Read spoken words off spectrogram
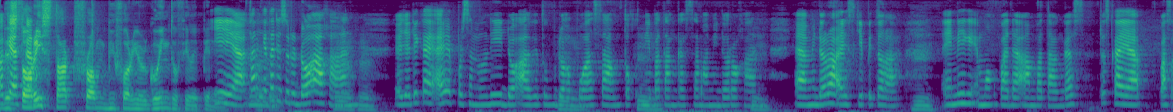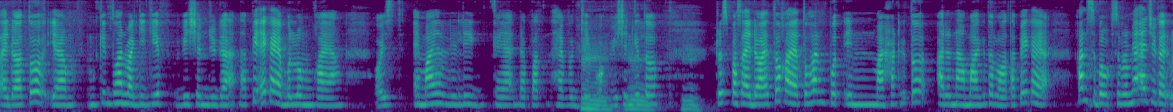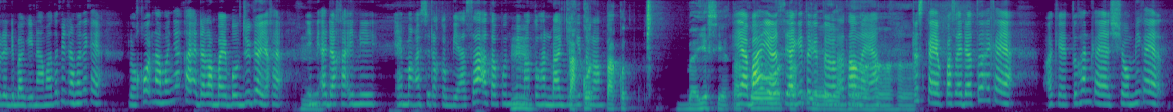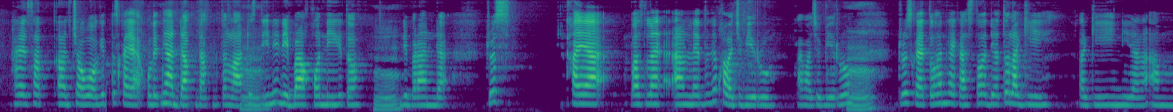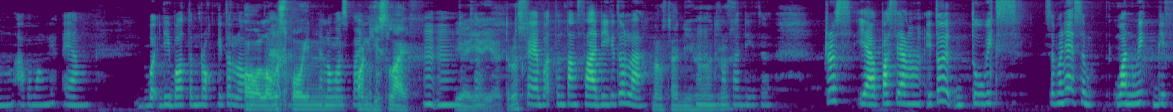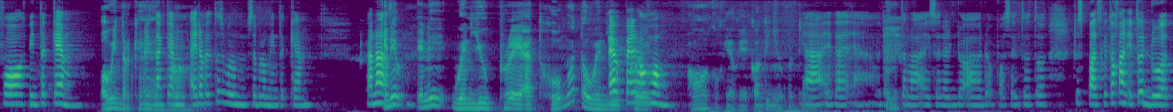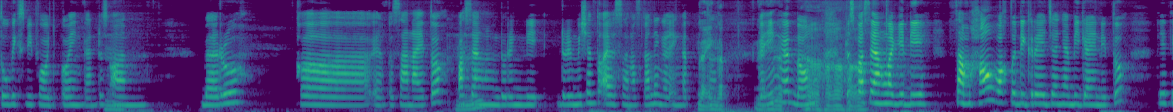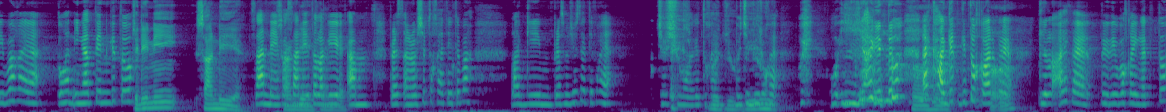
Oke, the story start from before you're going to Philippines. iya kan kita disuruh doa kan Mhm. ya jadi kayak I personally doa gitu doa Hmm. puasa untuk Hmm. nih Batangas sama Mindoro kan Hmm. ya Mindoro I skip itulah Hmm. ini mau kepada um, Batangas terus kayak pas I doa tuh ya mungkin Tuhan bagi gift vision juga tapi I kayak belum kayak oh is, am I really kayak dapat have a gift Hmm, of vision hmm, gitu Hmm. terus pas I doa itu kayak Tuhan put in my heart itu ada nama gitu loh tapi kayak kan sebelum sebelumnya I juga udah dibagi nama tapi dalam hati kayak loh kok namanya kayak dalam Bible juga ya kayak ini adakah ini emang sudah kebiasa ataupun Hmm. memang Tuhan bagi takut gitu loh takut bias ya takut Iya, bias ya, tak- gitu-gitu, iya, iya. tau lah ya. Terus kayak pas ada tuh I kayak oke Tuhan kayak show me kayak kayak sat, uh, cowok gitu terus kayak kulitnya dark dark gitu lah terus Hmm. ini di balkoni gitu Hmm. di beranda terus kayak pas li- uh, lihat itu pakai baju biru pakai baju biru Hmm. terus kayak Tuhan kayak kasih tau dia tuh lagi lagi ini dalam um, apa namanya yang di bottom rock gitu loh Oh, lowest point ya, lowest point on gitu. his life. Iya, gitu. iya, iya. Terus Terus kayak buat tentang study gitu lah nang study, Hmm, terus tentang study gitu terus ya pas yang itu two weeks sebenarnya se- one week before winter camp oh winter camp. winter camp ah. I dapat itu sebelum sebelum winter camp karena Ini ini when you pray at home atau when you eh pray at home Oh, oke oke, continue, continue. ya itu ya udah gitulah eh, sudah doa doa puasa itu tuh terus pas gitu kan itu dua two weeks before going kan terus um, baru ke yang ke sana itu pas Hmm. yang during di during mission tuh saya sama sekali nggak inget Nggak gitu. inget. nggak inget dong terus pas yang lagi di somehow waktu di gerejanya Bigain itu tiba-tiba kayak Tuhan ingatin gitu Jadi ini Sunday ya? Sunday pas Sunday, Sunday itu lagi Sunday. um, praise and worship tuh kayak tiba-tiba lagi praise and worship tiba-tiba kayak Joshua gitu kan baju baju, biru. biru. kayak weh oh iya gitu eh kaget gitu kan kayak gila eh kayak tiba-tiba keinget itu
